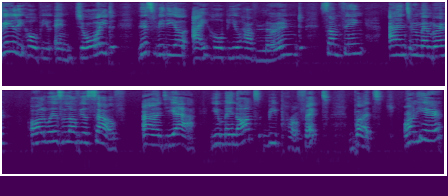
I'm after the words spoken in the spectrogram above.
really hope you enjoyed this video. I hope you have learned something and remember always love yourself. And yeah you may not be perfect but on here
